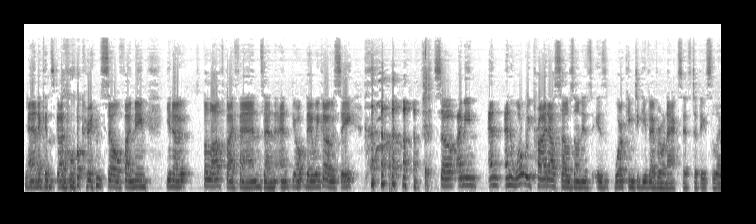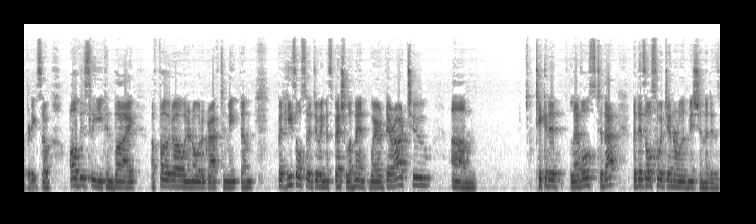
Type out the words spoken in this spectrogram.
Yeah. Anakin Skywalker himself. I mean, you know, beloved by fans, and and there we go. See, so I mean, and and what we pride ourselves on is is working to give everyone access to these celebrities. So obviously, you can buy a photo and an autograph to meet them, but he's also doing a special event where there are two. Um, ticketed levels to that, but there's also a general admission that is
